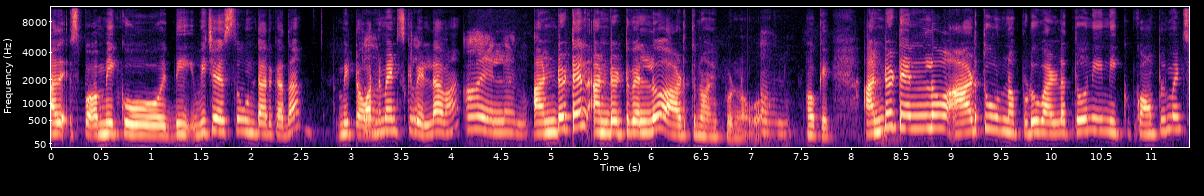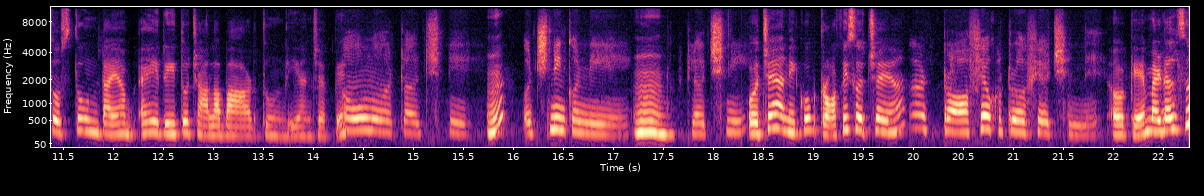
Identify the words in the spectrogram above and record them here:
అదే స్ప- మీకు ఇది- ఇవి చేస్తూ ఉంటారు కదా? మీ టోర్నమెంట్స్కి వెళ్ళావా? ఆ, వెళ్ళాను. అండర్ టెన్ అండర్ ట్వెల్వ్లో ఆడుతున్నావు ఇప్పుడు నువ్వు. ఓకే అండర్ టెన్లో ఆడుతూ ఉన్నప్పుడు వాళ్ళతో నీకు కాంప్లిమెంట్స్ వస్తూ ఉంటాయా? ఏ రీతు చాలా బాగా ఆడుతుంది అని చెప్పి? అవును అట్లా వచ్చినాయి? వచ్చినాయి కొన్ని. అట్లా వచ్చినాయి. వచ్చాయా నీకు? ట్రాఫీస్ వచ్చాయా? ట్రాఫీ ఒక ట్రోఫీ వచ్చింది. ఓకే మెడల్స్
